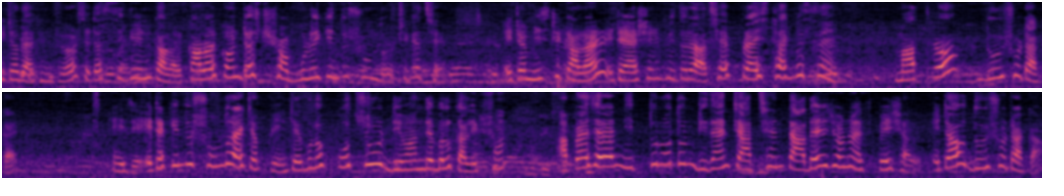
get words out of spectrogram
এটা দেখেন ফিওর্স এটা সিগ্রিন কালার কালার কন্ট্রাস্ট সবগুলোই কিন্তু সুন্দর, ঠিক আছে? এটা মিষ্টি কালার এটা অ্যাশের ভিতরে আছে প্রাইস থাকবে সেম মাত্র দুইশো টাকায়। এই যে, এটা কিন্তু সুন্দর একটা প্রিন্ট এগুলো প্রচুর ডিমান্ডেবল কালেকশন আপনারা যারা নিত্য নতুন ডিজাইন চাচ্ছেন তাদের জন্য স্পেশাল এটাও দুইশো টাকা।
